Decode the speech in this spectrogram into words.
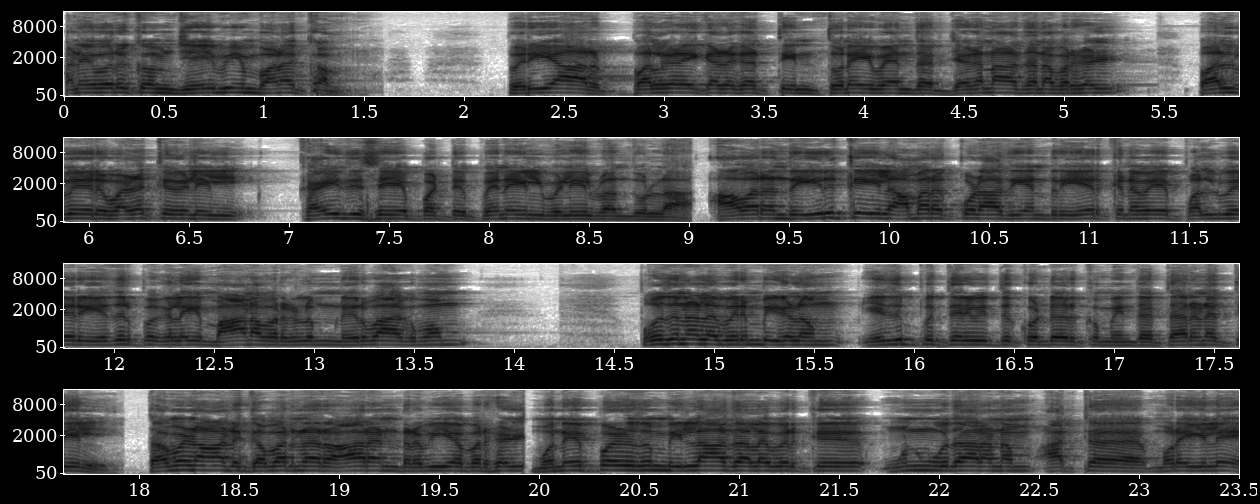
அனைவருக்கும் ஜெய்பீம் வணக்கம். பெரியார் பல்கலைக்கழகத்தின் துணைவேந்தர் ஜெகநாதன் அவர்கள் பல்வேறு வழக்குகளில் கைது செய்யப்பட்டு பிணையில் வெளியில் வந்துள்ளார். அவர் அந்த இருக்கையில் அமரக்கூடாது என்று ஏற்கனவே பல்வேறு எதிர்ப்புகளை மாணவர்களும் நிர்வாகமும் பொதுநல விரும்பிகளும் எதிர்ப்பு தெரிவித்துக் கொண்டிருக்கும் இந்த தருணத்தில் Tamil Nadu governor R N Ravi அவர்கள் முன்னெப்பொழுதும் இல்லாத அளவிற்கு முன் உதாரணம் அற்ற முறையிலே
